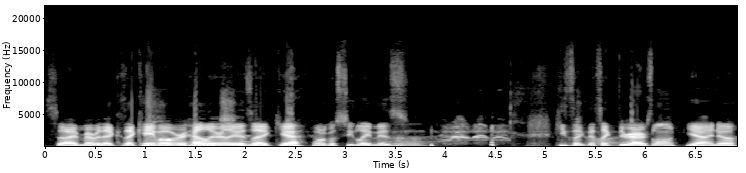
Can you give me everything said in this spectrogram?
so I remember that because I came over Oh, hell early. I was like, "Yeah, want to go see Les Mis?" He's like, "That's like three hours long." Yeah, I know.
